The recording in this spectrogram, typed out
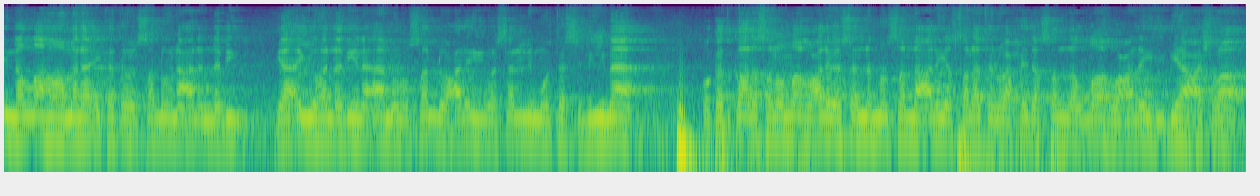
إن الله وملائكته يصلون على النبي يا أيها الذين آمنوا صلوا عليه وسلموا تسليما. وقد قال صلى الله عليه وسلم من صلى علي صلاة واحدة صلى الله عليه بها عشرا.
